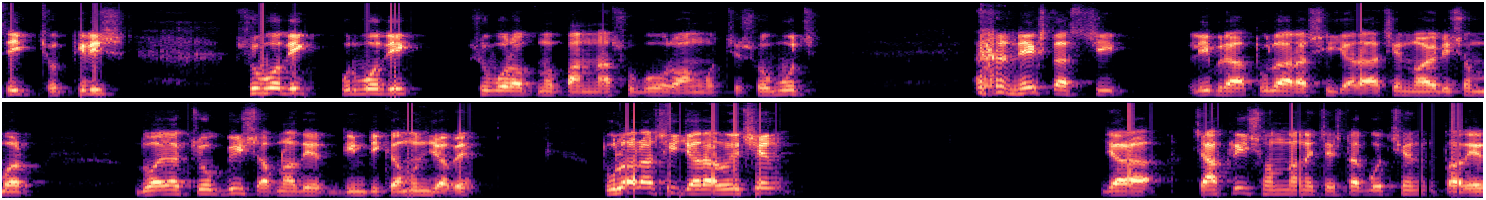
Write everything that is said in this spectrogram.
সিক্স ছত্রিশ। শুভ দিক, পূর্ব দিক, শুভরত্ন পান্না শুভ রং হচ্ছে সবুজ। নেক্সট আসছি লিব্রা তুলা রাশি যারা আছে নয় ডিসেম্বর দু হাজার চব্বিশ, আপনাদের দিনটি কেমন যাবে? তুলা রাশি যারা রয়েছেন, যারা চাকরি সন্ধানের চেষ্টা করছেন, তাদের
